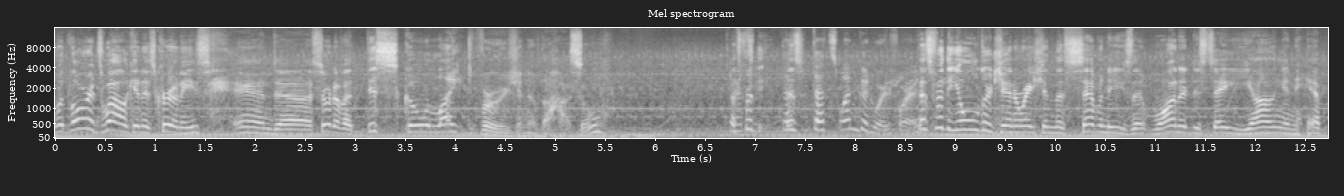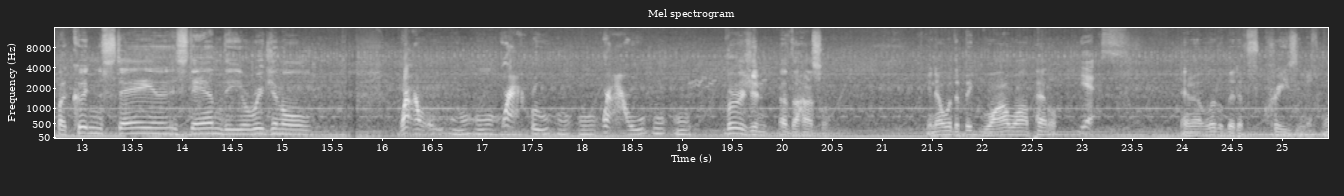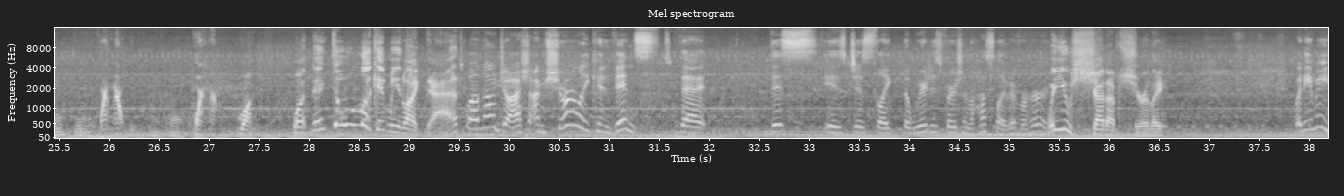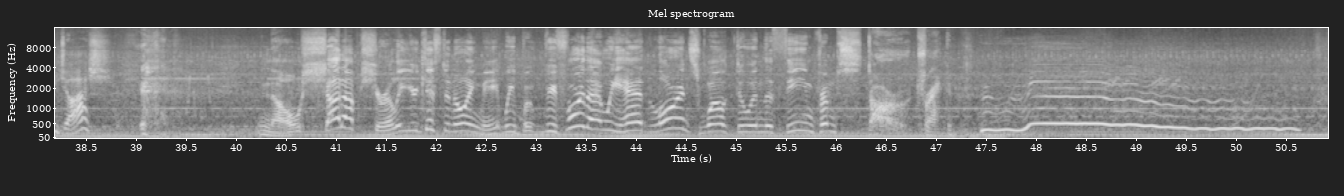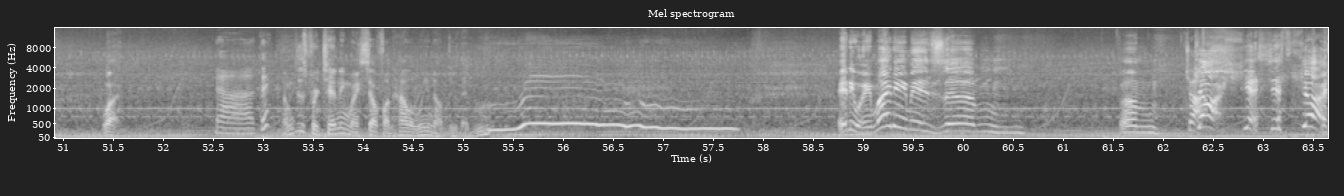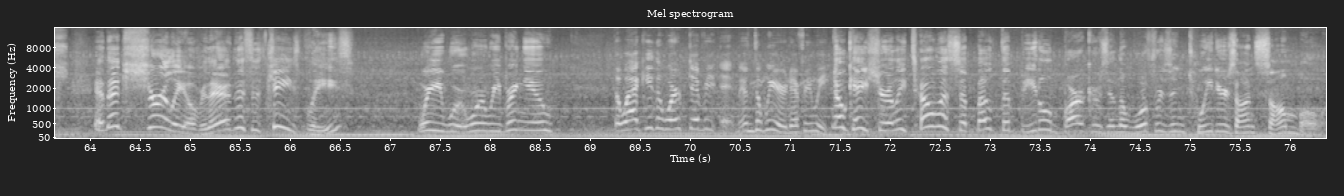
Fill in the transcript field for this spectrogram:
With Lawrence Welk and his croonies, and uh, sort of a disco light version of the hustle. That's for the That's that's, that's one good word for it. that's for the older generation, the '70s, that wanted to stay young and hip but couldn't stay and stand the original wow wow wow version of the hustle. You know, with a big wah wah pedal yes. and a little bit of craziness. What? What? Hey, Don't look at me like that. Well, no, Josh, I'm surely convinced that this is just like the weirdest version of the hustle I've ever heard. Will you shut up, Shirley? What do you mean, Josh? No, shut up, Shirley. You're just annoying me. We b- before that we had Lawrence Welk doing the theme from Star Trek. What? Nothing. I'm just pretending myself on Halloween. I'll do that. Anyway, my name is um um Josh. Yes, yes, Josh. And that's Shirley over there. This is Cheese, please. Where you where, where we bring you The wacky, the warped, every and the weird every week. Okay, Shirley, tell us about the Beetle Barkers and the Woofers and Tweeters Ensemble.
